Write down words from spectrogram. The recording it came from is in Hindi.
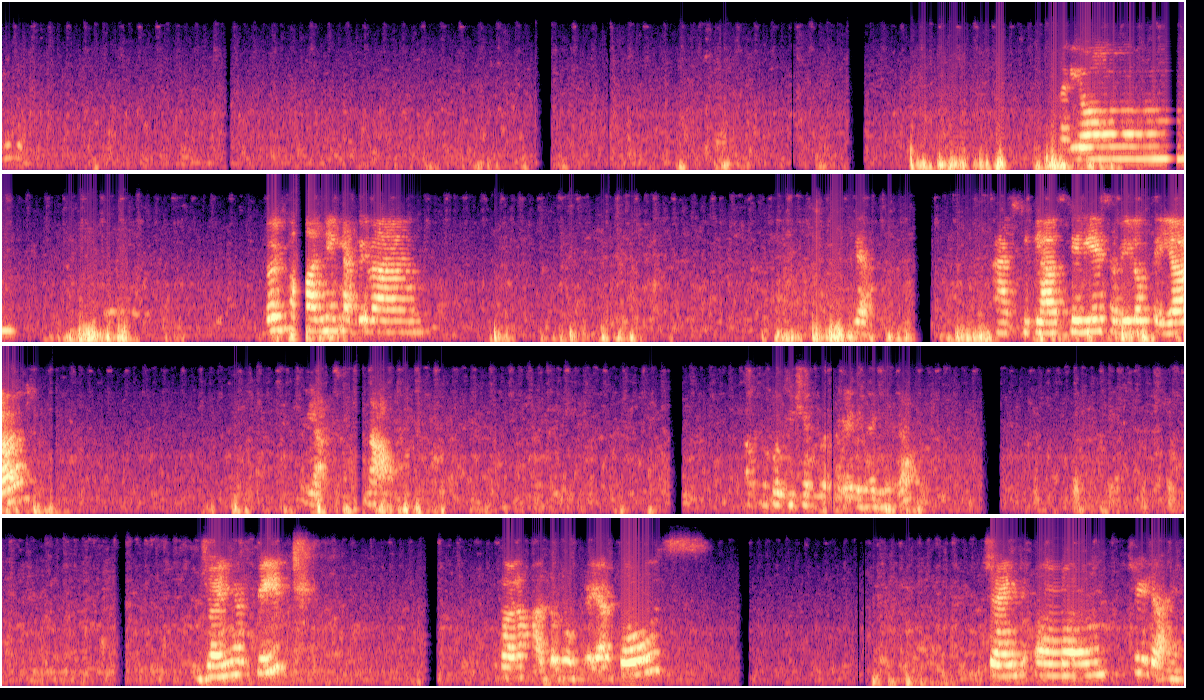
हरिओम गुड मॉर्निंग एवरीवन आज की क्लास के लिए सभी लोग तैयार नाउ कोफिशियंट वगैरे दिलेला दोनों हाथों को prayer pose chant Om three time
